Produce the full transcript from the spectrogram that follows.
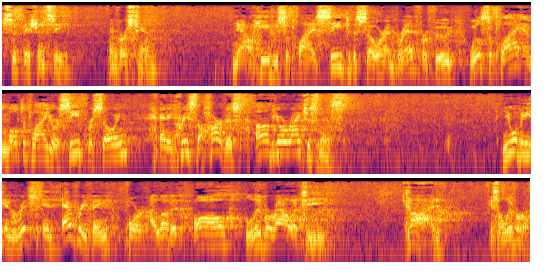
sufficiency. And verse 10. Now he who supplies seed to the sower and bread for food will supply and multiply your seed for sowing and increase the harvest of your righteousness. You will be enriched in everything for, I love it, all liberality. God is a liberal.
